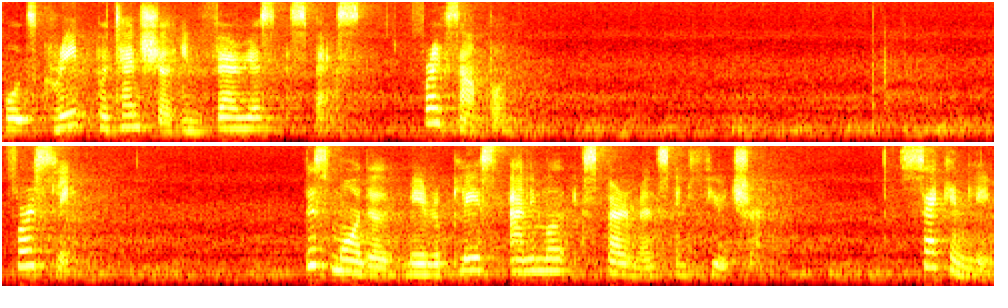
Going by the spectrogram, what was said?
holds great potential in various aspects. For example, firstly, this model may replace animal experiments in future. Secondly,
